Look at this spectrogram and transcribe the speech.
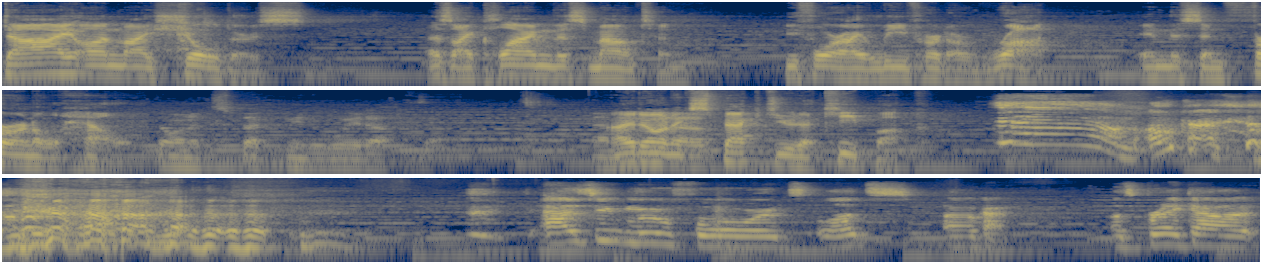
die on my shoulders as I climb this mountain before I leave her to rot in this infernal hell. Don't expect me to wait up though. And I don't I'm expect you to keep up. Damn. Okay. As you move forwards, let's okay. Let's break out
